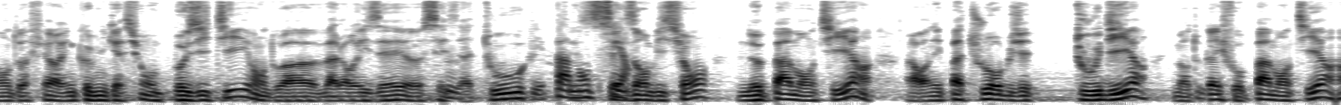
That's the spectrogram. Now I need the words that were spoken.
On doit faire une communication positive, on doit valoriser ses Hmm. atouts, ses- ses ambitions, ne pas mentir. Alors, on n'est pas toujours obligé de tout dire, mais en tout cas, il ne faut pas mentir.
